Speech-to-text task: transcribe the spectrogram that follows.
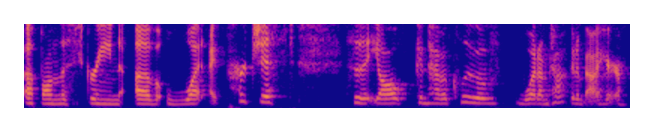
up on the screen of what I purchased so that y'all can have a clue of what I'm talking about here.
